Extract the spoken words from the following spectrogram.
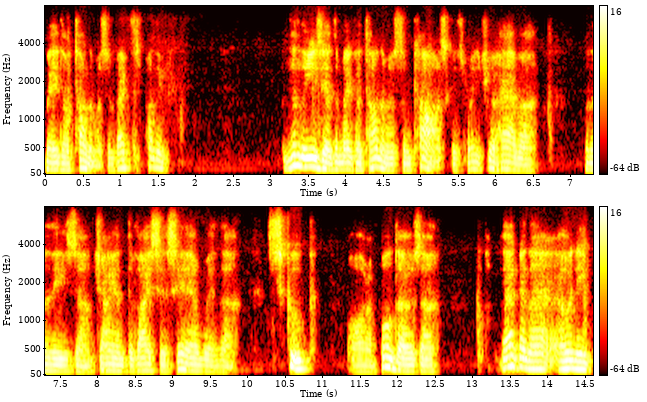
made autonomous. In fact, it's probably a little easier to make autonomous than cars because if you have a one of these uh, giant devices here with a scoop or a bulldozer, they're going to only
